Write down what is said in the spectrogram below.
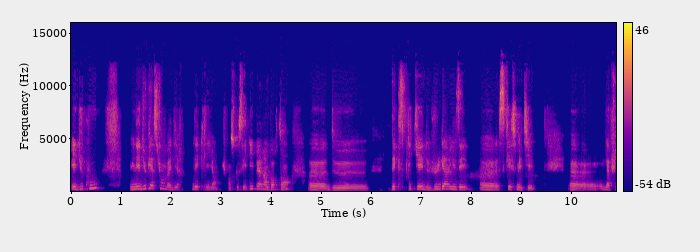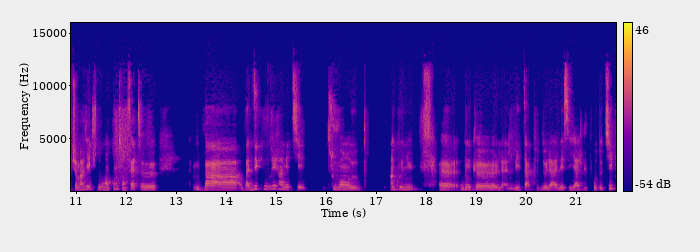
Et du coup, une éducation, on va dire, des clients. Je pense que c'est hyper important euh, de d'expliquer, de vulgariser euh, ce qu'est ce métier. Euh, la future mariée qui nous rencontre, en fait, va, va découvrir un métier, souvent inconnu. donc, l'étape de l'essayage du prototype,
